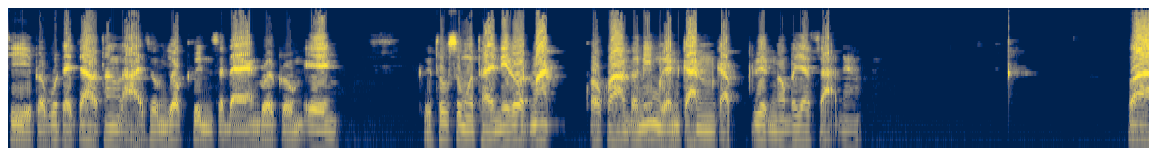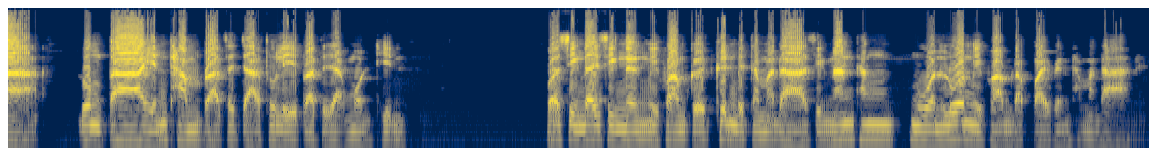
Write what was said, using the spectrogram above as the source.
ที่พระพุทธเจ้าทั้งหลายทรงยกขึ้นแสดงด้วยพระองค์เอง คือทุกสมุทัยนิโรธมรรคข้อความตรงนี้เหมือนกันกับเรื่องของพยาศาสตร์นะครับว่าดวงตาเห็นธรรมปราศจากทุลีปราศจากมนทิน ว่าสิ่งใดสิ่งหนึ่งมีความเกิดขึ้นเป็นธรรมดา สิ่งนั้นทั้งมวลล้วนมีความดับไปเป็นธรรมดาเนี่ย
